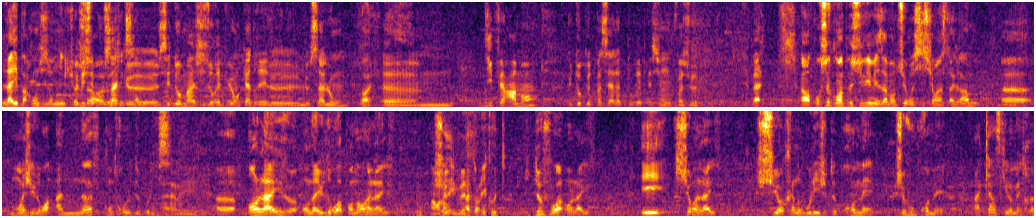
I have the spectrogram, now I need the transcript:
Là, et par contre, ils ont mis le Oui, curseur mais c'est pour l'autre ça que c'est dommage. Ils auraient pu encadrer le, le salon Ouais. euh, différemment plutôt que de passer à la tour répression. Mm. Enfin, je... Bah, alors, pour ceux qui ont un peu suivi mes aventures aussi sur Instagram, euh, moi, j'ai eu le droit à 9 contrôles de police. Ah oui. Euh, en live, on a eu le droit pendant un live. En Je- live Attends, écoute, deux fois en live. Et sur un live, je suis en train de rouler, je te promets, je vous promets, à 15 km/h.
